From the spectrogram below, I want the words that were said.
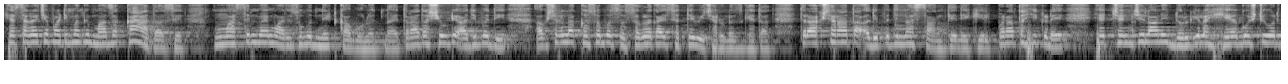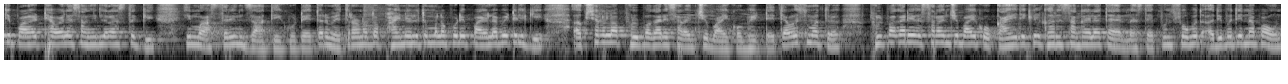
ह्या सगळ्याच्या पाठीमागे माझा काय हात असेल? मग मास्तरीबाई माझ्यासोबत नीट का बोलत नाही तर आता शेवटी अधिपती अक्षराला कसं बसं सगळं काही सत्य विचारूनच घेतात. तर अक्षरा आता अधिपतींना सांगते देखील. पण आता इकडे ह्या चंचला आणि दुर्गीला ह्या गोष्टीवरती पाळत ठेवायला सांगितलेलं असतं की ही मास्तरीन जाते कुठे? तर मित्रांनो आता फायनली तुम्हाला पुढे पाहायला भेटेल की अक्षराला फुलपगारे सरांची बायको भेटते. त्यावेळेस मात्र फुलपगारे सरांची बायको काही देखील खरं सांगायला तयार नसते. पण सोबत अधिपतींना पाहून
